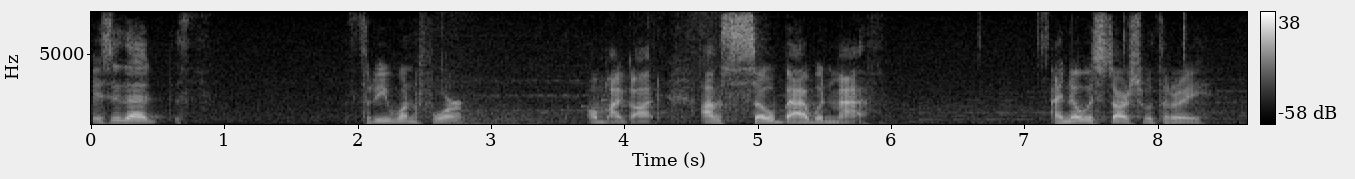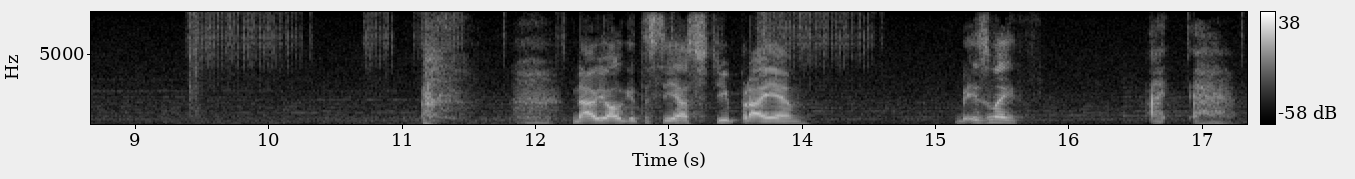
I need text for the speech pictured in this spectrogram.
Is it that 314? Oh my god. I'm so bad with math. I know it starts with 3. Now y'all get to see how stupid I am. But isn't like I uh,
